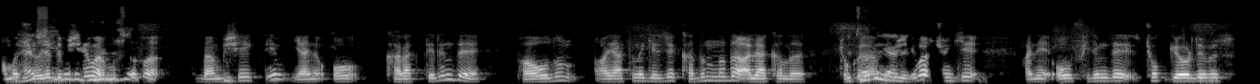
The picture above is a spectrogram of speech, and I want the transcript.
Ama her şöyle şey de bir şey var Mustafa. Ben bir şey ekleyeyim. Yani o karakterin de Paul'un hayatına girecek kadınla da alakalı çok E önemli yani. bir şey var. Çünkü hani o filmde çok gördüğümüz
